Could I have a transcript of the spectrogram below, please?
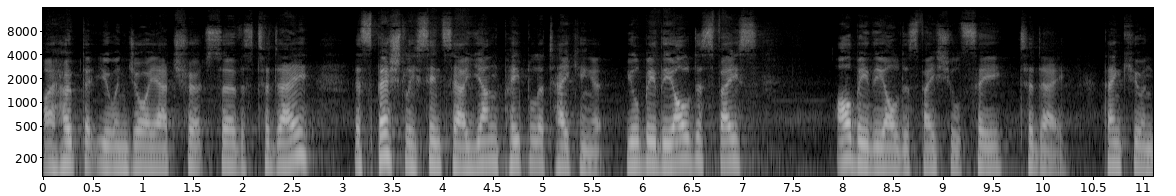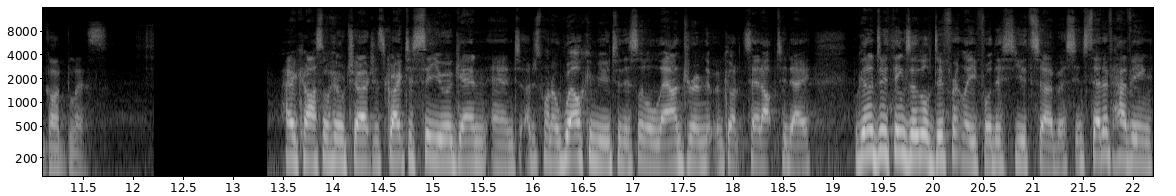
I hope that you enjoy our church service today, especially since our young people are taking it. You'll be the oldest face, I'll be the oldest face you'll see today. Thank you and God bless. Hey, Castle Hill Church, it's great to see you again, and I just want to welcome you to this little lounge room that we've got set up today. We're going to do things a little differently for this youth service. Instead of having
